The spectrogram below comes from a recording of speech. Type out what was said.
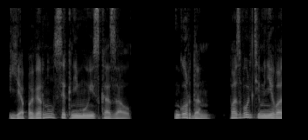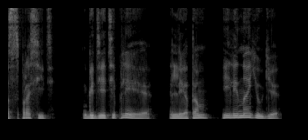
Я повернулся к нему и сказал, «Гордон, позвольте мне вас спросить, где теплее, летом или на юге?»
